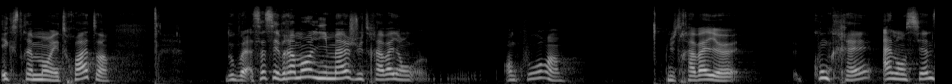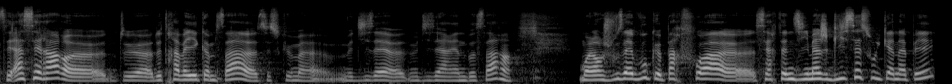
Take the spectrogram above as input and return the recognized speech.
extrêmement étroite. Donc voilà, ça c'est vraiment l'image du travail en, en, cours, du travail euh, concret, à l'ancienne. C'est assez rare euh, de, de, travailler comme ça. C'est ce que me disait, me disait Ariane Bossard. Alors je vous avoue que parfois, euh, certaines images glissaient sous le canapé.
